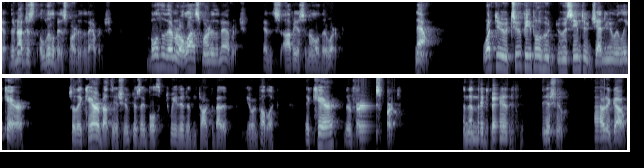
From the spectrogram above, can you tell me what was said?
You know, they're not just a little bit smarter than average. Both of them are a lot smarter than average. And it's obvious in all of their work. Now, what do two people who, who seem to genuinely care, so they care about the issue because they both tweeted and talked about it you know, in public, they care, they're very smart. And then they debated the issue. How did it go?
